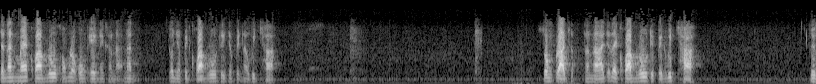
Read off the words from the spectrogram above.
ฉะนั้นแม้ความรู้ของพระองค์เองในขณะนั้น ก็ยังเป็นความรู้ที่จะเป็นอวิชชา ทรงปรารถนาจะได้ความรู้ที่เป็นวิชา คือ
